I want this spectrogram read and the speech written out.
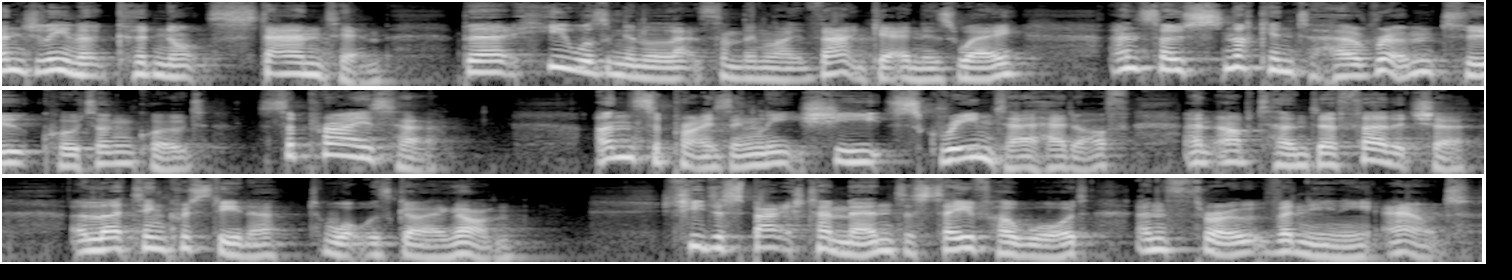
Angelina could not stand him, but he wasn't going to let something like that get in his way, and so snuck into her room to quote unquote surprise her. Unsurprisingly, she screamed her head off and upturned her furniture, alerting Christina to what was going on. She dispatched her men to save her ward and throw Vanini out.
